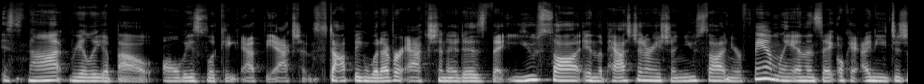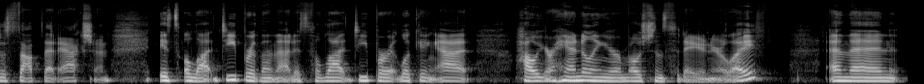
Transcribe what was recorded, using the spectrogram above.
is not really about always looking at the action, stopping whatever action it is that you saw in the past generation, you saw in your family, and then say, okay, I need to just stop that action. It's a lot deeper than that. It's a lot deeper at looking at how you're handling your emotions today in your life, and then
